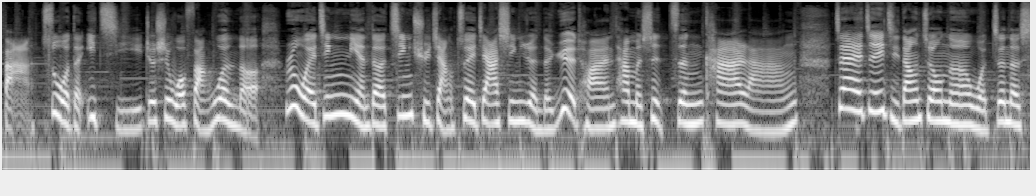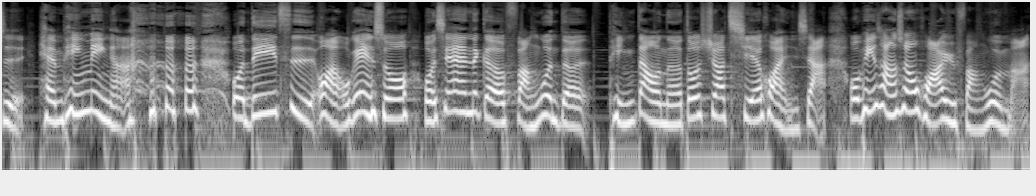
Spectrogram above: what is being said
吧做的一集，就是我访问了入围今年的金曲奖最佳新人的乐团，他们是曾咖郎。在这一集当中呢，我真的是很拼命啊！我第一次哇，我跟你说，我现在那个访问的。频道呢都需要切换一下。我平常是用华语访问嘛，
